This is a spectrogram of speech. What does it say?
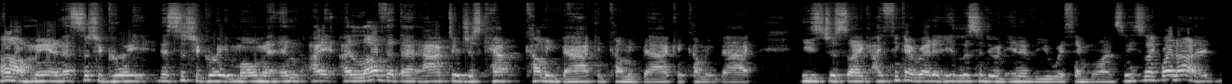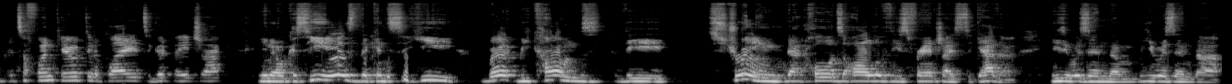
Oh man, that's such a great that's such a great moment, and I I love that that actor just kept coming back and coming back and coming back. He's just like I think I read it. He listened to an interview with him once, and he's like, "Why not? It, it's a fun character to play. It's a good paycheck, you know, because he is the he becomes the string that holds all of these franchises together. He was in the he was in the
